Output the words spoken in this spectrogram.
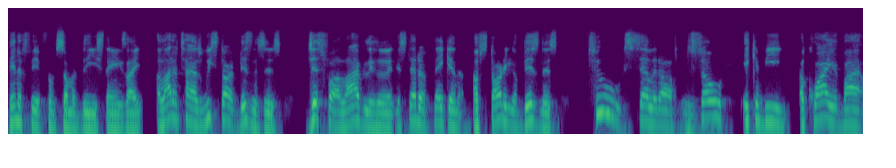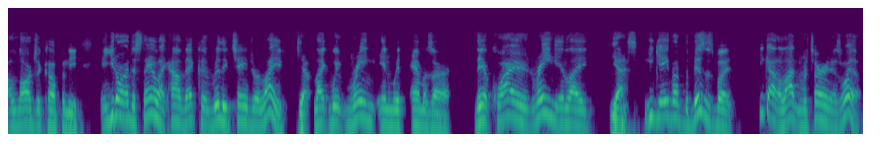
benefit from some of these things? Like a lot of times we start businesses just for a livelihood instead of thinking of starting a business to sell it off mm-hmm. so it can be acquired by a larger company and you don't understand like how that could really change your life yeah like with ring and with amazon they acquired ring and like Yes. he gave up the business but he got a lot in return as well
